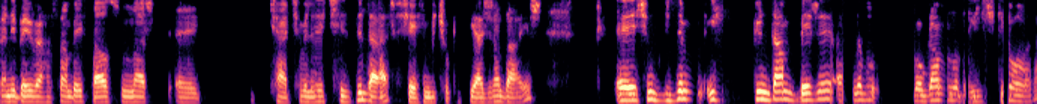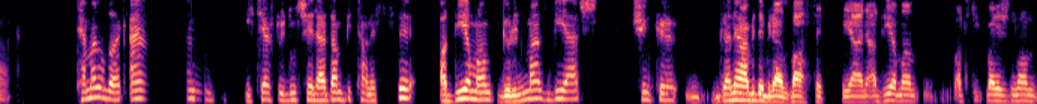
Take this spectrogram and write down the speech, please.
Gani Bey ve Hasan Bey sağ olsunlar e, çerçeveleri çizdiler şehrin birçok ihtiyacına dair. E, şimdi bizim ilk günden beri aslında bu programla da ilişkili olarak temel olarak en ihtiyaç duyduğumuz şeylerden bir tanesi Adıyaman görünmez bir yer. Çünkü Gani abi de biraz bahsetti. Yani Adıyaman Atatürk Barajı'ndan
